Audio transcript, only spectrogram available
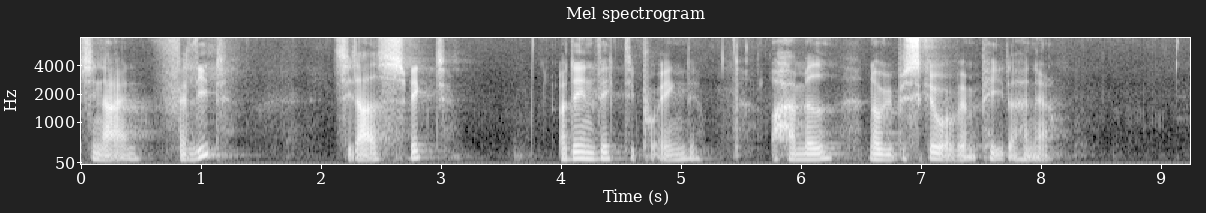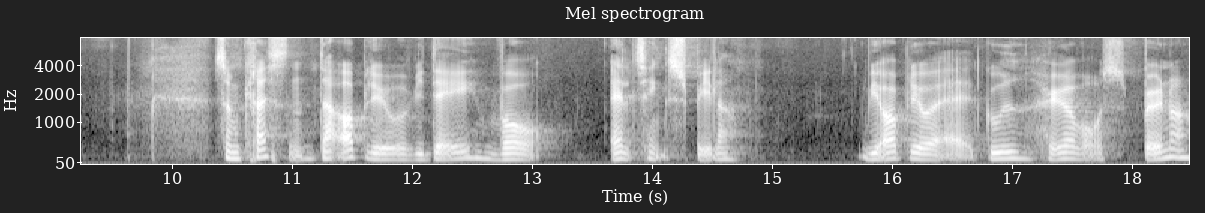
sin egen falit, sit eget svigt. Og det er en vigtig pointe at have med, når vi beskriver, hvem Peter han er. Som kristen, der oplever vi dage, hvor alting spiller. Vi oplever, at Gud hører vores bønder,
